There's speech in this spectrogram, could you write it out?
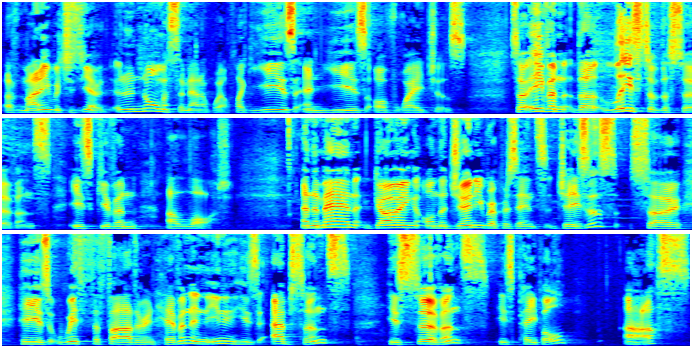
of money, which is you know, an enormous amount of wealth, like years and years of wages. So even the least of the servants is given a lot. And the man going on the journey represents Jesus. So he is with the Father in heaven, and in his absence, his servants, his people, us,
